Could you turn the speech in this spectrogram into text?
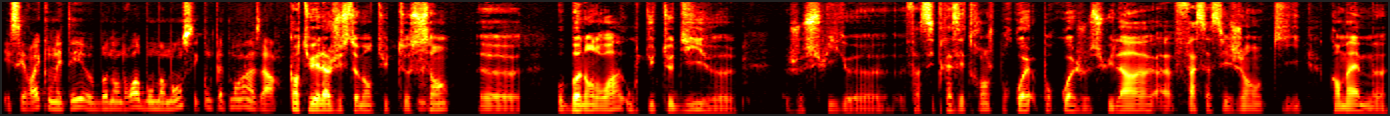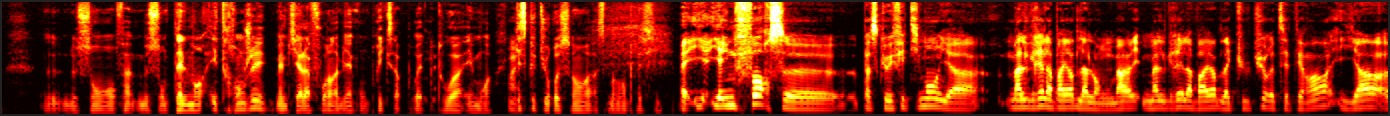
et c'est vrai qu'on était au bon endroit au bon moment, c'est complètement un hasard. Quand tu es là justement, tu te sens... Euh, au bon endroit où tu te dis je suis. Euh, enfin, c'est très étrange. Pourquoi, pourquoi je suis là euh, face à ces gens qui, quand même, euh, ne sont, enfin, me sont tellement étrangers, même si à la fois on a bien compris que ça pourrait être toi et moi. Qu'est-ce que tu ressens à ce moment précis? Bah, Il y, a une force, parce qu'effectivement, il y a, malgré la barrière de la langue, malgré la barrière de la culture, etc., il y a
